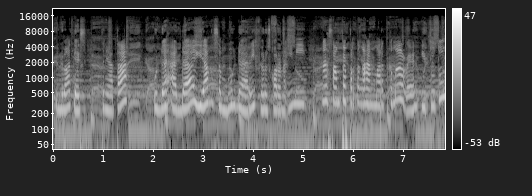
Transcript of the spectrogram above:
Bener banget guys. Ternyata udah ada yang sembuh dari virus corona ini. Nah, sampai pertengahan Maret kemarin itu tuh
